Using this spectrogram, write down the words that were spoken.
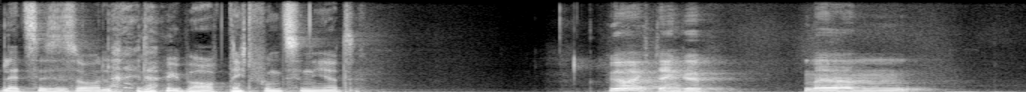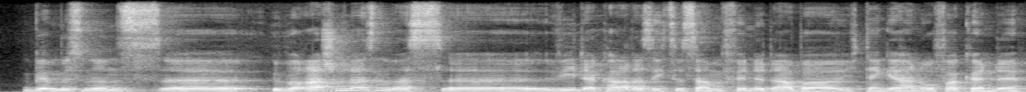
letzte Saison leider überhaupt nicht funktioniert. Ja, ich denke, ähm, wir müssen uns äh, überraschen lassen, was, äh, wie der Kader sich zusammenfindet, aber ich denke, Hannover könnte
